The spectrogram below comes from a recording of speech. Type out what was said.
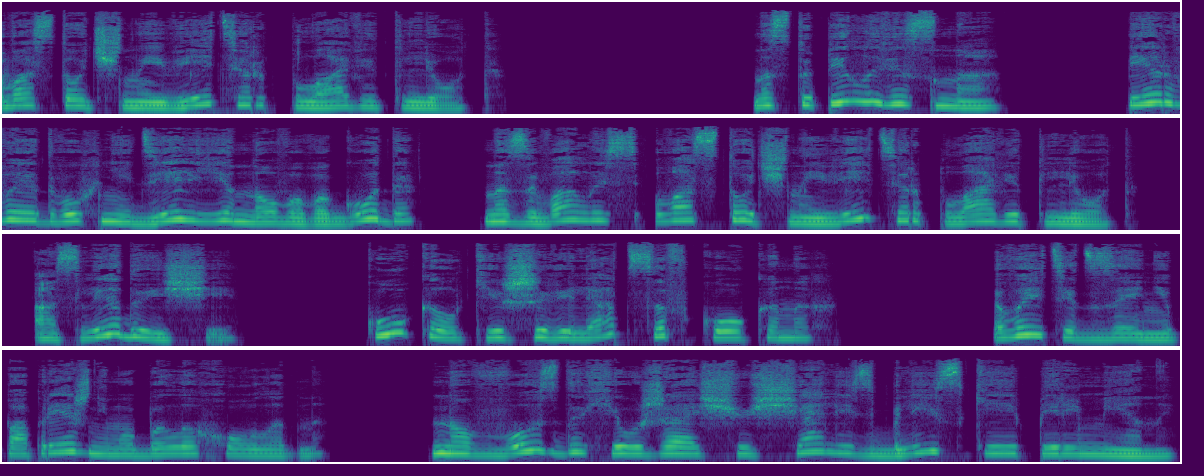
Восточный ветер плавит лед. Наступила весна. Первое двухнеделье Нового года называлось «Восточный ветер плавит лед», а следующие «Куколки шевелятся в коконах». В эти дзене по-прежнему было холодно, но в воздухе уже ощущались близкие перемены.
